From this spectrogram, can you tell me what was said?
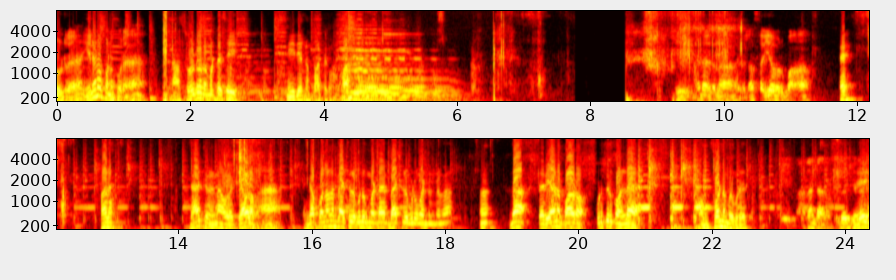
சொல்ற? என்னடா பண்ண போற? நான் சொல்றதை மட்டும் செய். நீதே நான் பாத்துக்கலாம். வா. ஏய் என்னடா இதெல்லாம்? இதெல்லாம் சரியா வருமா? ஏய் வாடா. பேச்சுலர்னா அவ்வளோ கேவலமா? எங்க போனாலும் பேச்சுலர் கொடுக்க மாட்டேன் பேச்சுலர் கொடுக்க மாட்டேன்றாங்க. ஆ தான் சரியான பாடம் கொடுத்துருக்கோம்ல. அவங்க ஃபோன் நம்பர் கொடு. ஏய்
